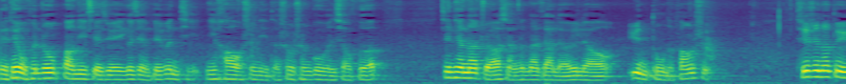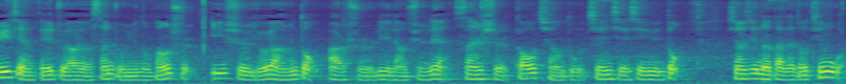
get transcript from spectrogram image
每天五分钟，帮你解决一个减肥问题。你好，我是你的瘦身顾问小何。今天呢，主要想跟大家聊一聊运动的方式。其实呢，对于减肥，主要有三种运动方式：一是有氧运动，二是力量训练，三是高强度间歇性运动。相信呢，大家都听过，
